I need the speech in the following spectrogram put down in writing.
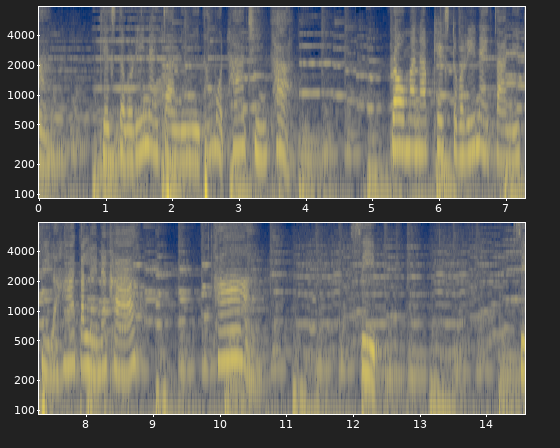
5 เค้กสตรอเบอรี่ในจานนี้มีทั้งหมด 5 ชิ้นค่ะ เรามานับเค้กสตรอเบอรี่ในจานนี้ทีละ 5 กันเลยนะคะ 5 10 15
